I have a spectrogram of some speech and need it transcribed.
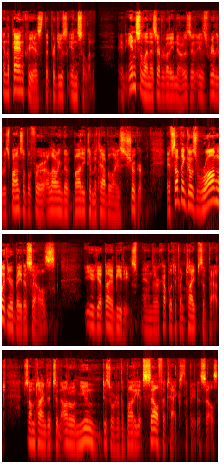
in the pancreas that produce insulin. And insulin, as everybody knows, is really responsible for allowing the body to metabolize sugar. If something goes wrong with your beta cells, you get diabetes, and there are a couple of different types of that. Sometimes it's an autoimmune disorder. The body itself attacks the beta cells.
